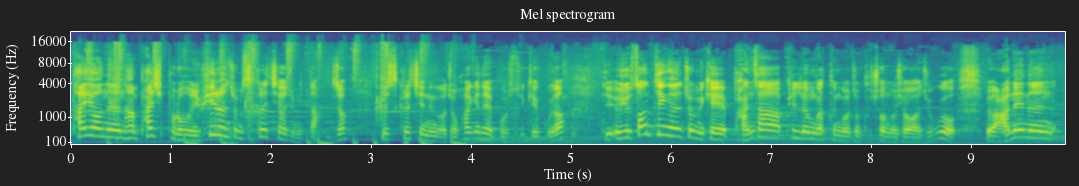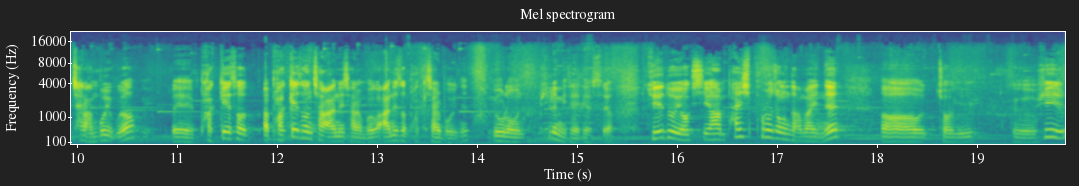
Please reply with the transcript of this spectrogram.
타이어는 한 80% 휠은 좀 스크래치가 좀 있다. 그죠? 휠 스크래치 있는 거 좀 확인해 볼 수 있겠고요. 뒤- 여기 썬팅은 좀 이렇게 반사 필름 같은 걸 좀 붙여 놓으셔가지고 요 안에는 잘 안 보이고요. 네, 밖에서 아, 밖에선 잘 안에 잘 안 보이고 안에서 밖에 잘 보이는 이런 필름이 되었어요. 뒤에도 역시 한 80% 정도 남아 있는 어 저기 그 휠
